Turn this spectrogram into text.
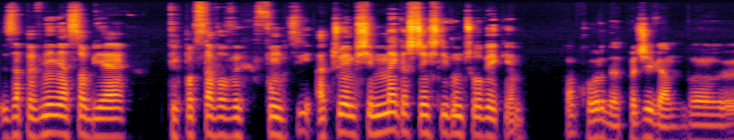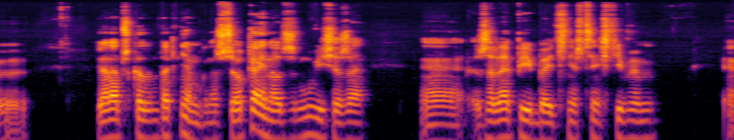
zapewnienia sobie tych podstawowych funkcji, a czułem się mega szczęśliwym człowiekiem. O kurde, podziwiam, bo ja na przykład bym tak nie mógł. Znaczy, okej, no, że mówi się, że, że lepiej być nieszczęśliwym. E,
